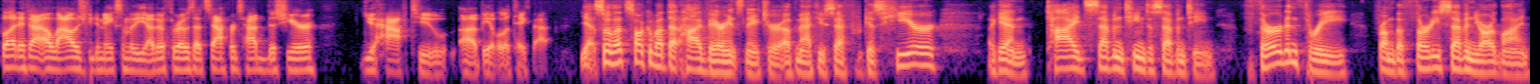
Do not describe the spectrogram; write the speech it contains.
but if that allows you to make some of the other throws that Stafford's had this year, you have to uh, be able to take that. Yeah, so let's talk about that high variance nature of Matthew Stafford because here, again, tied 17 to 17, third and three from the 37 yard line,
